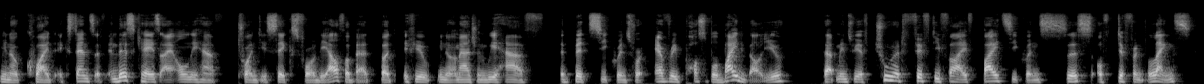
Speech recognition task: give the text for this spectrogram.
you know, quite extensive. In this case, I only have 26 for the alphabet. But if you, you know, imagine we have a bit sequence for every possible byte value, that means we have 255 byte sequences of different lengths.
